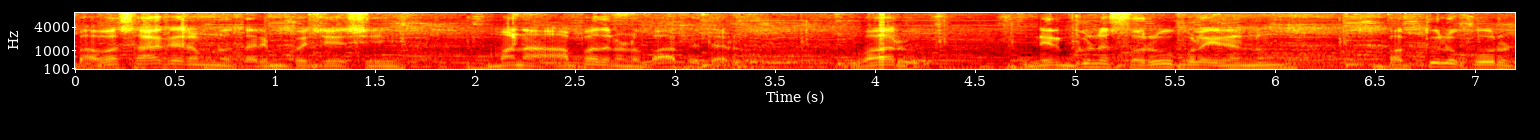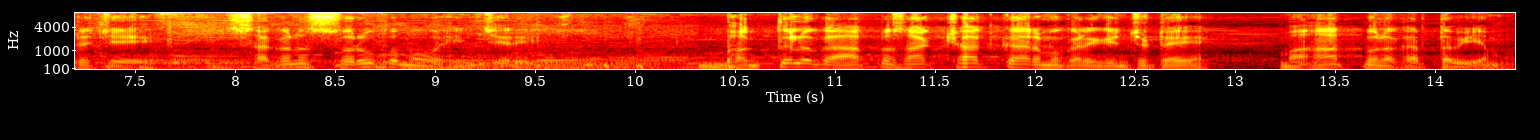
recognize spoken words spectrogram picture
భవసాగరమును ధరింపజేసి మన ఆపదలను బాపెదరు. వారు నిర్గుణ స్వరూపులైనను భక్తులు కోరుటచే సగను స్వరూపము వహించిరి. భక్తులకు ఆత్మసాక్షాత్కారము కలిగించుటే మహాత్ముల కర్తవ్యము.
